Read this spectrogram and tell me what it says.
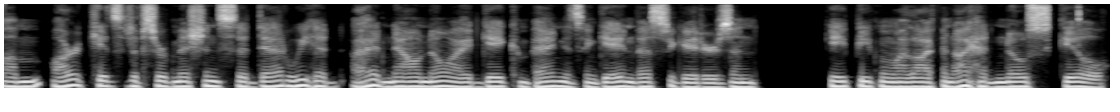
um, our kids that have served missions said, Dad, we had, I had now know I had gay companions and gay investigators and gay people in my life, and I had no skill.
